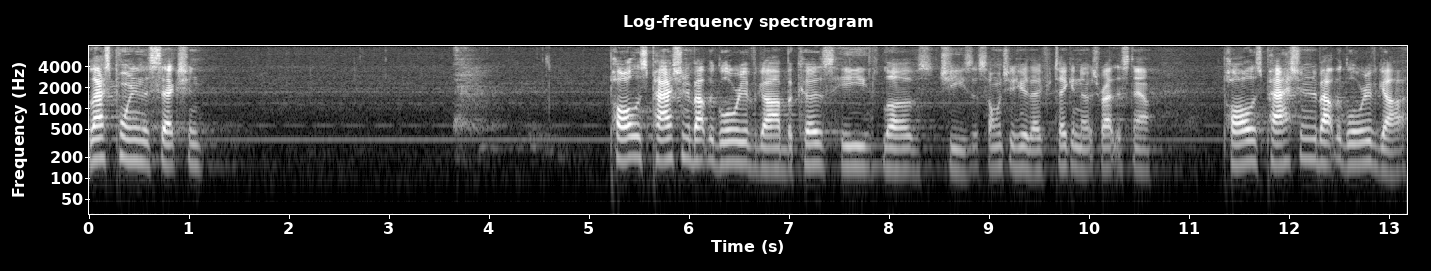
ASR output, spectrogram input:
Last point in this section. Paul is passionate about the glory of God because he loves Jesus. I want you to hear that. If you're taking notes, write this down. Paul is passionate about the glory of God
